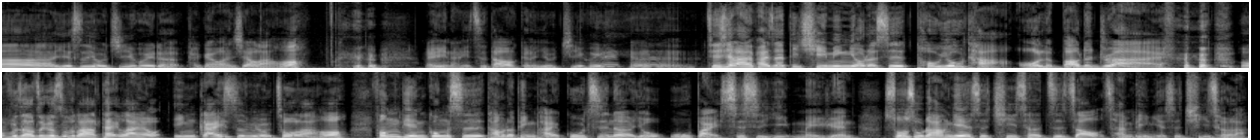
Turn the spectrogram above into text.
啊，也是有机会的，开开玩笑啦，哦。哎，那你知道可能有机会嘞。嗯，接下来排在第七名有的是 Toyota All About the Drive。我不知道这个是不是它的 tagline 哦，应该是没有错啦哦。丰田公司他们的品牌估值呢有五百四十亿美元，所属的行业是汽车制造，产品也是汽车啦，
